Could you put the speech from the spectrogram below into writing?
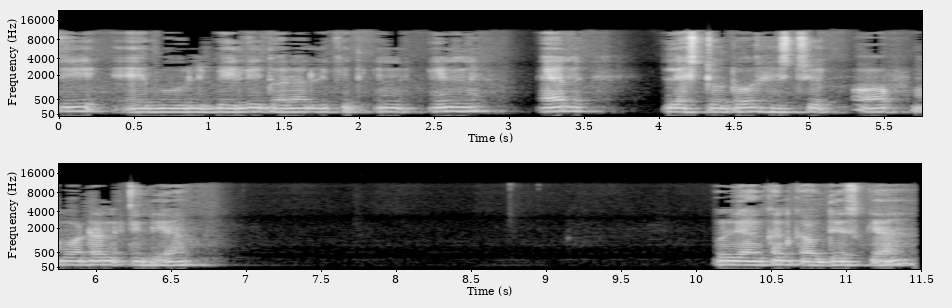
सी एबोलिबेली द्वारा लिखित इन इन, an illustrated history of modern India. मूल्यांकन का उद्देश्य क्या?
